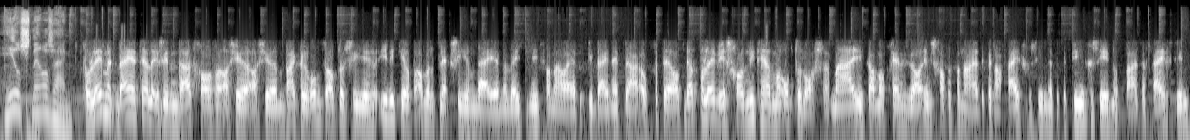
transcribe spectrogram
heel snel zijn. Het probleem met bijen tellen is inderdaad gewoon van als je, als je een paar keer rondloopt, dan zie je iedere keer op een andere plek zie je een bij. En dan weet je niet van nou heb ik die bij net daar ook geteld. Dat probleem is gewoon niet helemaal op te lossen. Maar je kan op een gegeven moment wel inschatten van nou heb ik er nou vijf gezien, heb ik er tien gezien, of paar er vijftien.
